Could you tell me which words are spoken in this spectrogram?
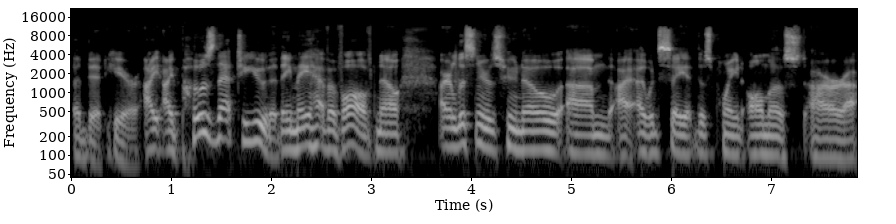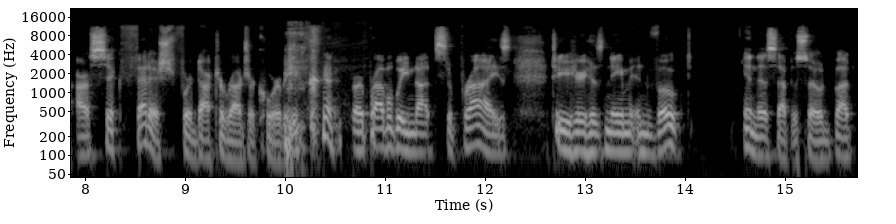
a bit here. I, I, pose that to you that they may have evolved. Now, our listeners who know, um, I, I, would say at this point, almost our uh, our sick fetish for Dr. Roger Corby are probably not surprised to hear his name invoked in this episode. But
